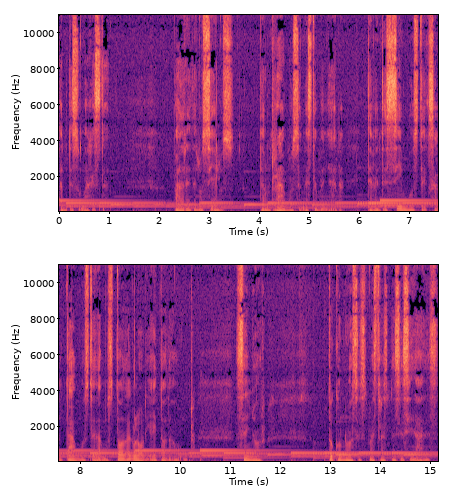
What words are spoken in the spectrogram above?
ante su majestad. Padre de los cielos, te honramos en esta mañana, te bendecimos, te exaltamos, te damos toda gloria y toda honra. Señor, tú conoces nuestras necesidades.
